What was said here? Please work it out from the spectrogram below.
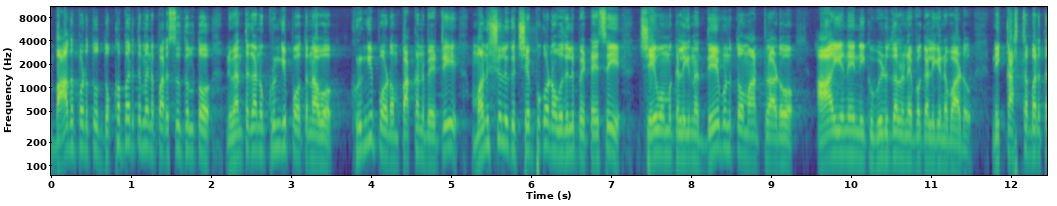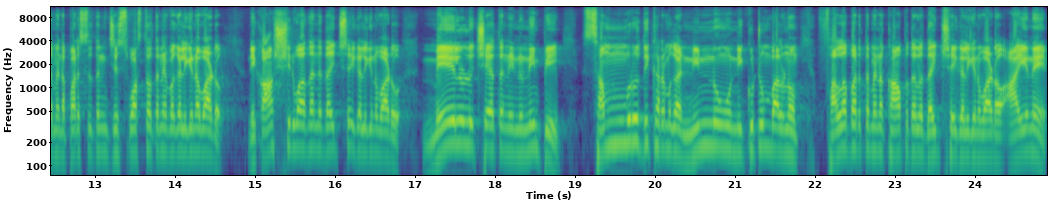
బాధపడుతూ దుఃఖభరితమైన పరిస్థితులతో నువ్వెంతగానో కృంగిపోతున్నావో కృంగిపోవడం పక్కన పెట్టి మనుషులకు చెప్పుకోవడం వదిలిపెట్టేసి జీవము కలిగిన దేవునితో మాట్లాడో. ఆయనే నీకు విడుదలనివ్వగలిగిన వాడు నీ కష్టభరితమైన పరిస్థితి నుంచి స్వస్థతనివ్వగలిగిన వాడు నీకు ఆశీర్వాదాన్ని దయచేయగలిగిన వాడు మేలుల చేత నిన్ను నింపి సమృద్ధికరముగా నిన్ను నీ కుటుంబాలను ఫలభరితమైన కాపుదల దయచేయగలిగిన వాడు ఆయనే.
